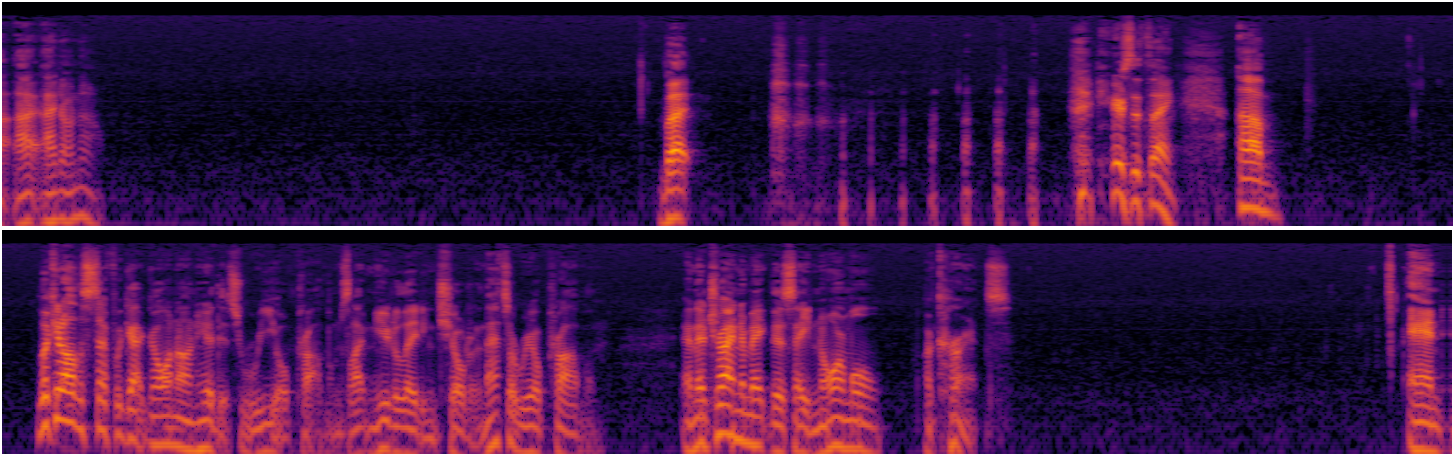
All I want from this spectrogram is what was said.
I, I, I don't know. But here's the thing. Um, Look at all the stuff we got going on here that's real problems, like mutilating children. That's a real problem. And they're trying to make this a normal occurrence. And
